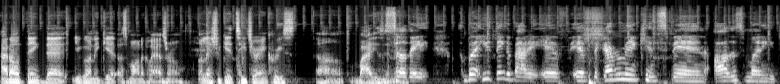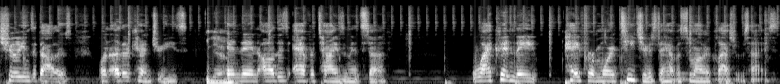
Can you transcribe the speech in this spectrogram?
I don't think that you're going to get a smaller classroom unless you get teacher increased um, bodies in so there. they but you think about it if if the government can spend all this money trillions of dollars on other countries Yeah, and then all this advertisement stuff why couldn't they pay for more teachers to have a smaller classroom size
